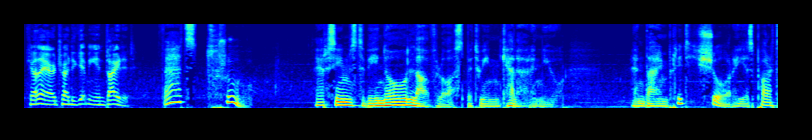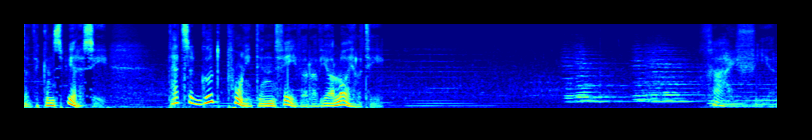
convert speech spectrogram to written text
Keller tried to get me indicted. That's true. There seems to be no love lost between Keller and you. And I'm pretty sure he is part of the conspiracy. That's a good point in favor of your loyalty. I feared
